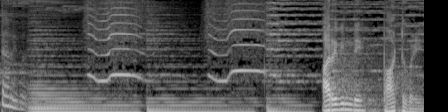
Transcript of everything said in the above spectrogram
പാട്ടറിവ് അറിവിന്റെ പാട്ടുവഴി.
